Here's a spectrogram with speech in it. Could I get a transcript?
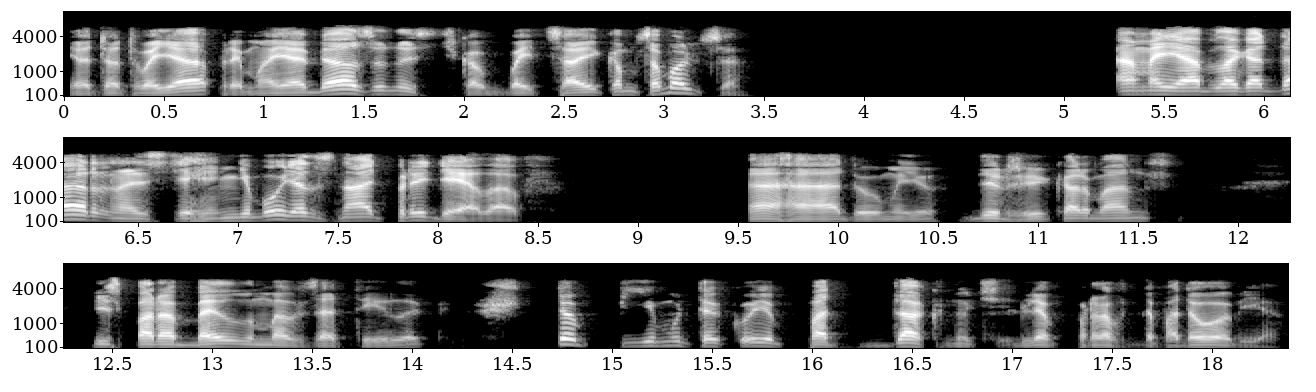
Это твоя прямая обязанность, как бойца и комсомольца. А моя благодарность не будет знать пределов. Ага, думаю, держи карман. Из парабеллума в затылок. Чтоб ему такое поддакнуть для правдоподобия.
